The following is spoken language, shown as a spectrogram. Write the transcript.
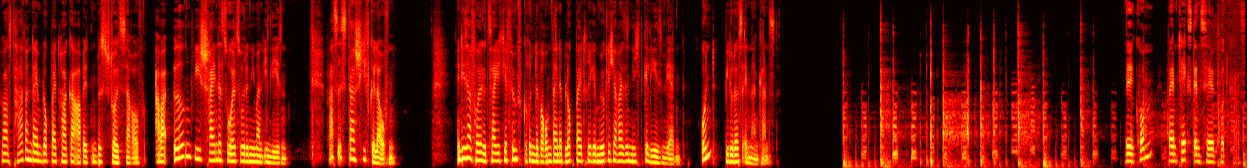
Du hast hart an deinem Blogbeitrag gearbeitet und bist stolz darauf. Aber irgendwie scheint es so, als würde niemand ihn lesen. Was ist da schiefgelaufen? In dieser Folge zeige ich dir fünf Gründe, warum deine Blogbeiträge möglicherweise nicht gelesen werden und wie du das ändern kannst. Willkommen beim Text and Sell Podcast.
